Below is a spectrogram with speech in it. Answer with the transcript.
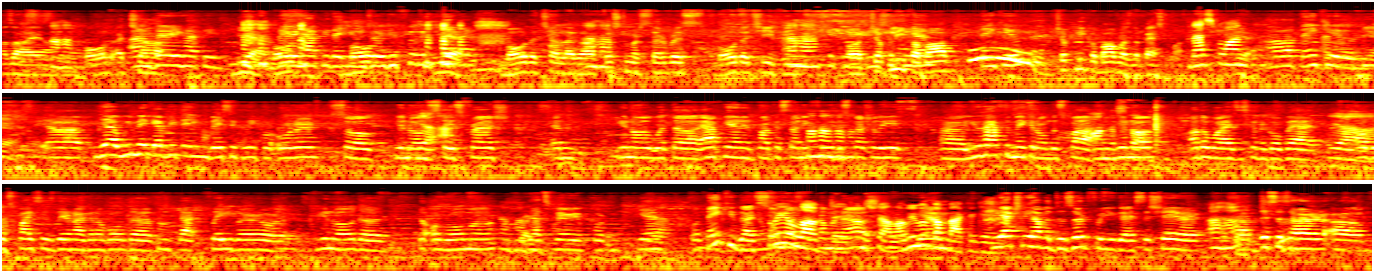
मजा आया uh -huh. बहुत अच्छा yeah, happy yeah, बहुत अच्छा लगा uh -huh. कस्टमर सर्विस बहुत अच्छी थी uh -huh. और chapli kebab chapli kebab was the best one best one thank you yeah. We make everything basically for order. So you know yeah. stays fresh. And you know with the afghan and pakistani food especially uh, you have to make it on the spot. On the you spot. know, otherwise it's gonna go bad. Yeah. All the spices they're not gonna hold the that flavor or you know the the aroma. Uh-huh. That's very important. Yeah. Yeah. Well, thank you guys so We much loved coming it. out. Inshallah. We will come back again. We actually have a dessert for you guys to share. Uh-huh. Uh, this is our um,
